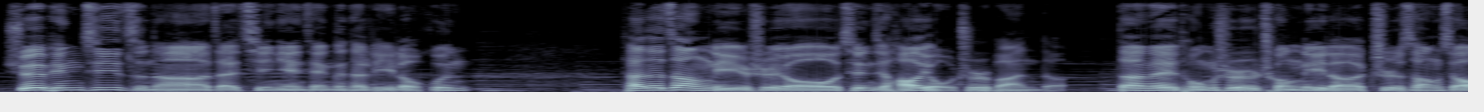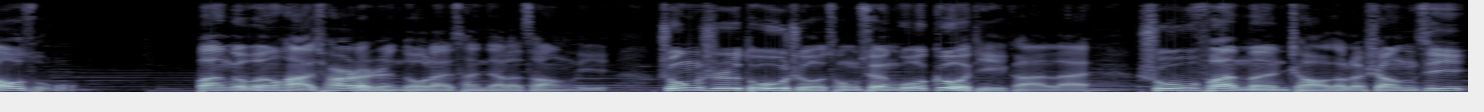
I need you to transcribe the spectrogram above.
薛平妻子呢，在七年前跟他离了婚，他的葬礼是由亲戚好友置办的。单位同事成立了治丧小组，半个文化圈的人都来参加了葬礼。忠实读者从全国各地赶来，书贩们找到了商机，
